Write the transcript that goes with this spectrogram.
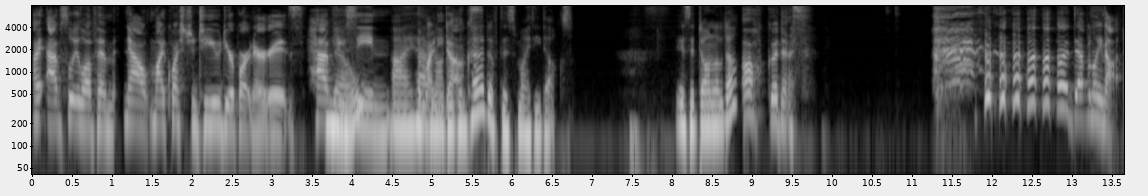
I absolutely love him. Now, my question to you, dear partner, is have you seen I the have Mighty not even heard of this Mighty Ducks. Is it Donald Duck? Oh, goodness. Definitely not.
